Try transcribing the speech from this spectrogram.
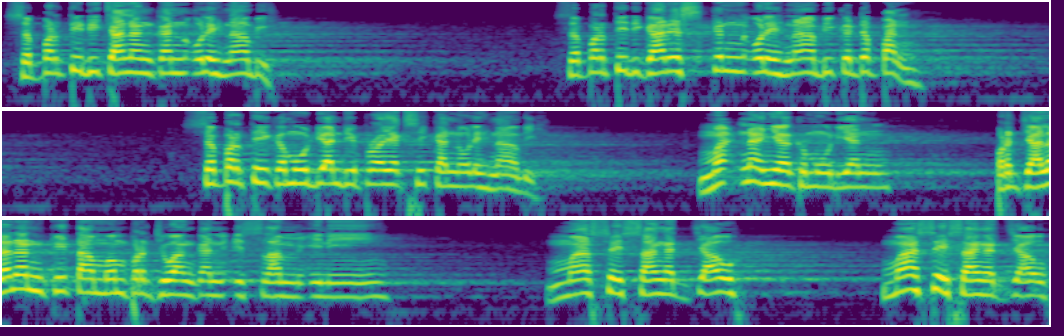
seperti dicanangkan oleh Nabi seperti digariskan oleh Nabi ke depan seperti kemudian diproyeksikan oleh Nabi. Maknanya kemudian perjalanan kita memperjuangkan Islam ini masih sangat jauh masih sangat jauh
